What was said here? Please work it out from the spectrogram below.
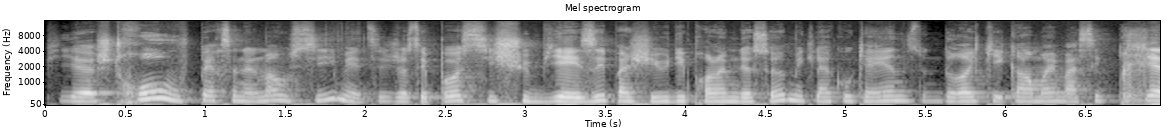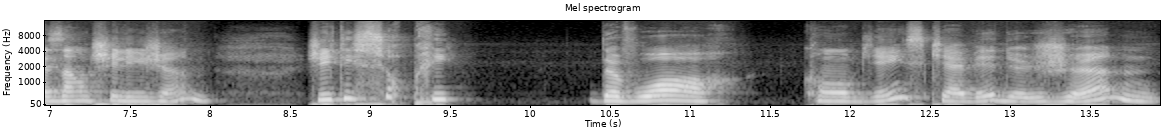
Puis je trouve personnellement aussi, mais je sais pas si je suis biaisée parce que j'ai eu des problèmes de ça, mais que la cocaïne, c'est une drogue qui est quand même assez présente chez les jeunes. J'ai été surpris de voir combien ce qu'il y avait de jeunes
